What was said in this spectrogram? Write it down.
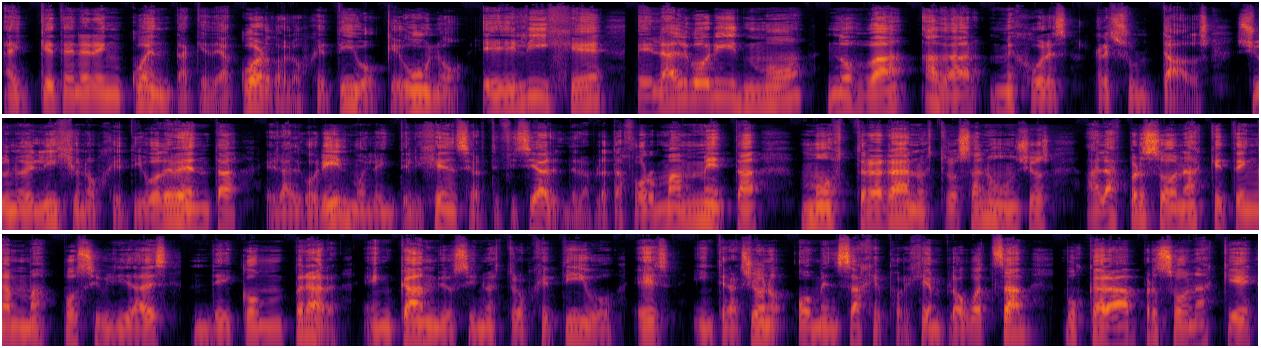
hay que tener en cuenta que de acuerdo al objetivo que uno elige, el algoritmo nos va a dar mejores resultados. Si uno elige un objetivo de venta, el algoritmo y la inteligencia artificial de la plataforma Meta mostrará nuestros anuncios a las personas que tengan más posibilidades de comprar. En cambio, si nuestro objetivo es interacción o mensajes, por ejemplo, a WhatsApp, buscará personas que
